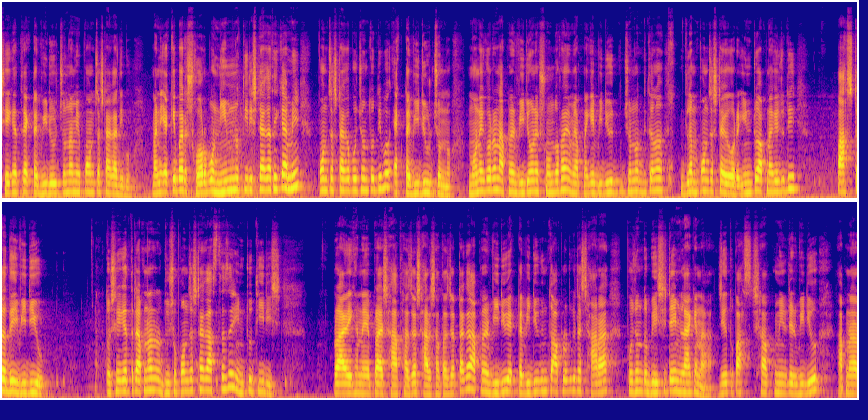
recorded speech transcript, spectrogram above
সেক্ষেত্রে একটা ভিডিওর জন্য আমি পঞ্চাশ টাকা দিব। মানে একেবারে সর্বনিম্ন তিরিশ টাকা থেকে আমি পঞ্চাশ টাকা পর্যন্ত দিব একটা ভিডিওর জন্য। মনে করেন আপনার ভিডিও অনেক সুন্দর হয়, আমি আপনাকে ভিডিওর জন্য দিতাম দিলাম পঞ্চাশ টাকা করে। ইন্টু আপনাকে যদি পাঁচটা দিই ভিডিও তো সেক্ষেত্রে আপনার দুশো পঞ্চাশ টাকা আসতেছে ইন্টু তিরিশ। প্রায় এখানে প্রায় সাত হাজার, সাড়ে সাত হাজার টাকা। আপনার ভিডিও একটা ভিডিও কিন্তু আপলোড করতে সারা পর্যন্ত বেশি টাইম লাগে না। যেহেতু পাঁচ, সাত মিনিটের ভিডিও আপনার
